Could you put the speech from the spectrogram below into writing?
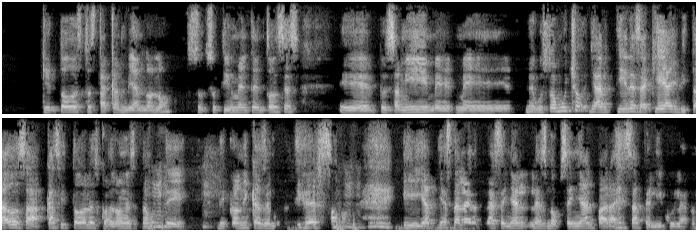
que todo esto está cambiando, ¿no? Sutilmente. Entonces, eh, pues a mí me, me, me, gustó mucho. Ya tienes aquí a invitados a casi todo el escuadrón de, de Crónicas del Multiverso y ya, ya está la, la, señal, la snob señal para esa película, ¿no?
